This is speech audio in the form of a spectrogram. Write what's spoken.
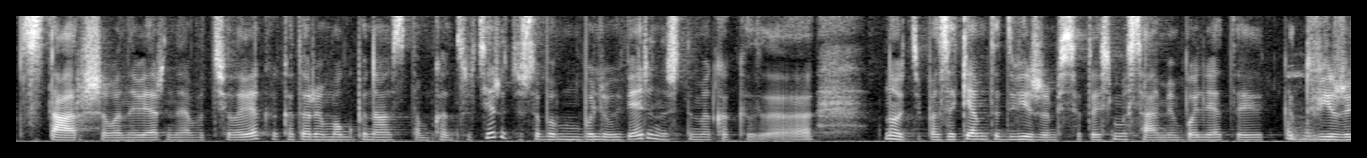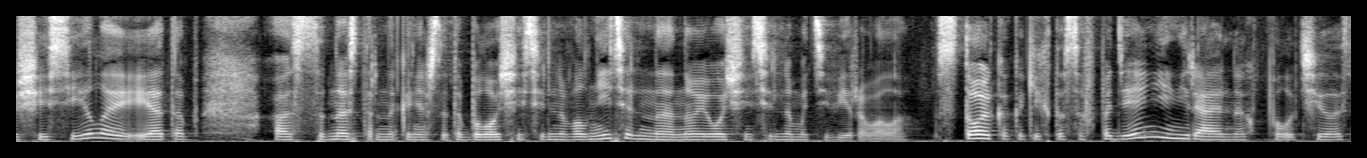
старшего, наверное, вот человека, который мог бы нас там консультировать, чтобы мы были уверены, что мы как, э, ну, типа, за кем-то движемся, то есть мы сами были этой uh-huh. движущей силой, и это, э, с одной стороны, конечно, это было очень сильно волнительно, но и очень сильно мотивировало. Столько каких-то совпадений нереальных получилось,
